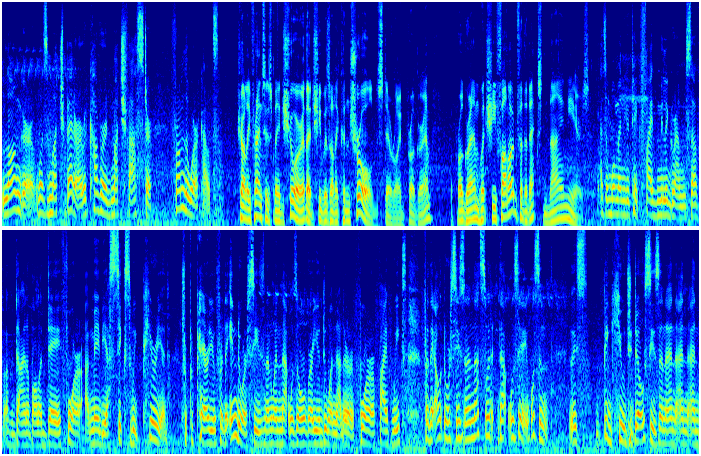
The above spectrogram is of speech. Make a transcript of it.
longer was much better. I recovered much faster from the workouts. Charlie Francis made sure that she was on a controlled steroid program a program which she followed for the next nine years. As a woman, you take five milligrams of, of Dianabol a day for uh, maybe a six-week period to prepare you for the indoor season, and when that was over, you do another four or five weeks for the outdoor season, and that's what that was it. It wasn't this big, huge doses and, and, and, and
